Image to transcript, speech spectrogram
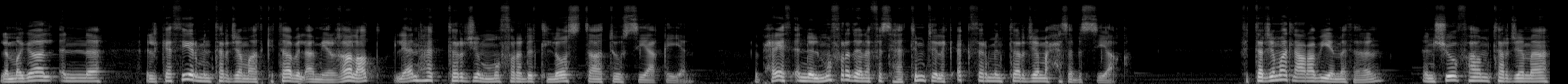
لما قال أن الكثير من ترجمات كتاب الأمير غلط لأنها تترجم مفردة لو ستاتو سياقيا بحيث أن المفردة نفسها تمتلك أكثر من ترجمة حسب السياق. في الترجمات العربية مثلا نشوفها مترجمة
